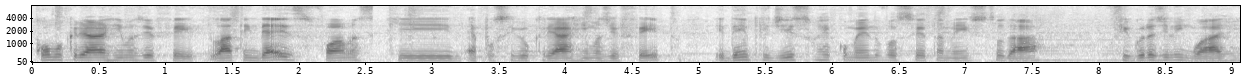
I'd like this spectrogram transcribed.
como criar rimas de efeito. Lá tem 10 formas que é possível criar rimas de efeito e dentro disso recomendo você também estudar figuras de linguagem,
